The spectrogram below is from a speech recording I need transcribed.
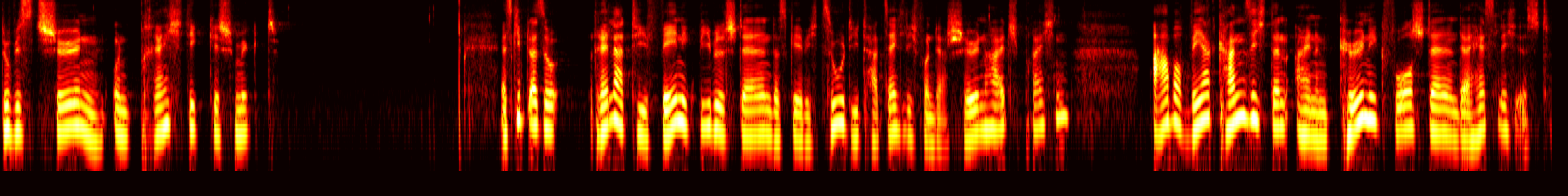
du bist schön und prächtig geschmückt. Es gibt also relativ wenig Bibelstellen, das gebe ich zu, die tatsächlich von der Schönheit sprechen. Aber wer kann sich denn einen König vorstellen, der hässlich ist?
